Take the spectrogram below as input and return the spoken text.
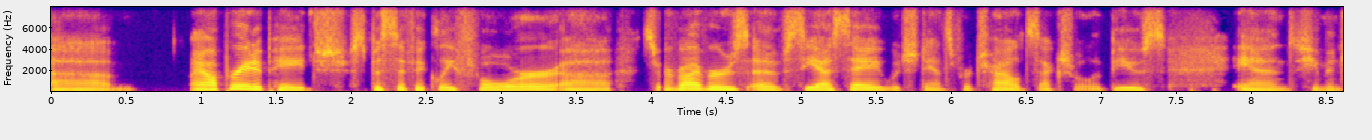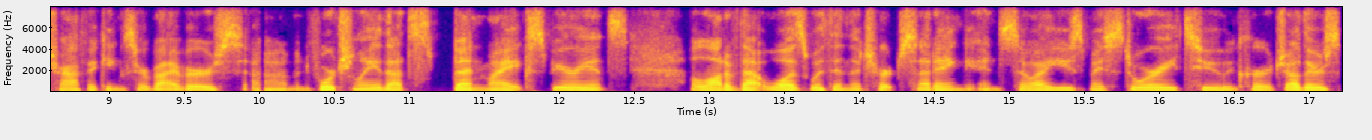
um, I operate a page specifically for uh, survivors of CSA, which stands for Child Sexual Abuse and Human Trafficking Survivors. Um, unfortunately, that's been my experience. A lot of that was within the church setting, and so I use my story to encourage others.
